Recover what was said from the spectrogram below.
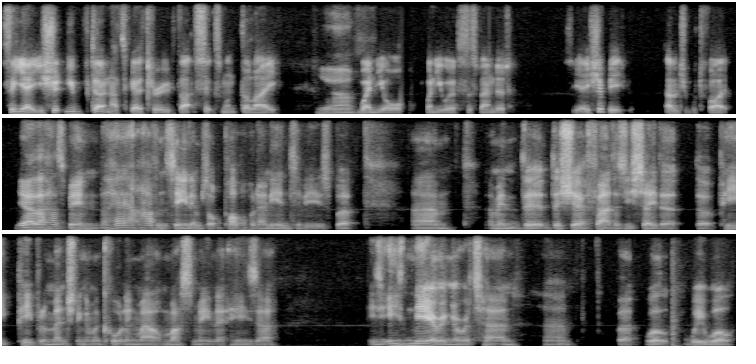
so yeah, you should you don't have to go through that six month delay yeah, when you're when you were suspended. So yeah, you should be eligible to fight. yeah, there has been. I haven't seen him sort of pop up in any interviews, but um, I mean, the the sheer fact, as you say, that that pe- people are mentioning him and calling him out must mean that he's uh he's he's nearing a return. Um, but we'll we will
